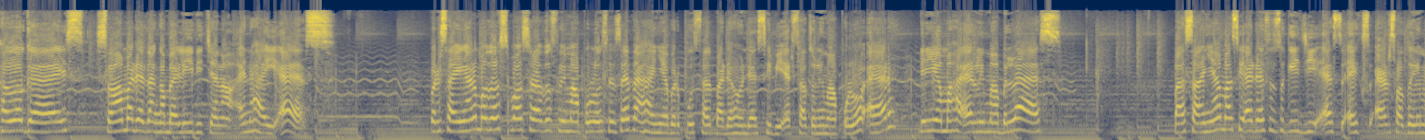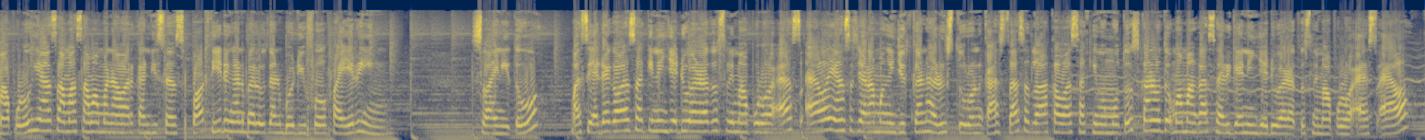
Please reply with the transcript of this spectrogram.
guys, selamat datang kembali di channel NHIS Persaingan motorsport 150cc tak hanya berpusat pada Honda CBR 150R dan Yamaha R15 Pasalnya masih ada Suzuki GSX-R 150 yang sama-sama menawarkan desain sporty dengan balutan body full fairing Selain itu, masih ada Kawasaki Ninja 250 SL yang secara mengejutkan harus turun kasta setelah Kawasaki memutuskan untuk memangkas harga Ninja 250 SL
